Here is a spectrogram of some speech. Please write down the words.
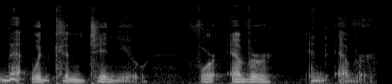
that would continue forever and ever.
